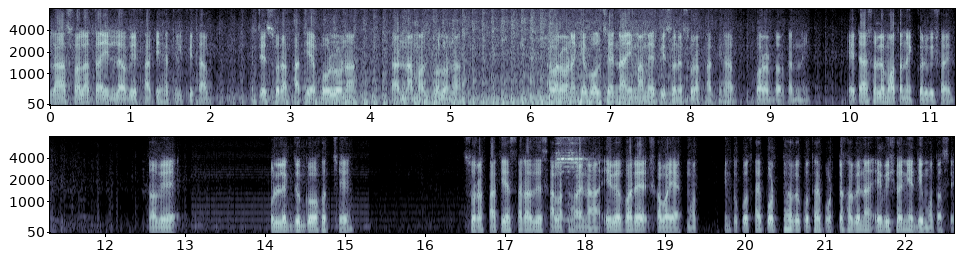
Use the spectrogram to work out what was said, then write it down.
লা সালাতা ইল্লা বি ফাতিহাতিল কিতাব। যে সুরা ফাতিহা পড়ল না, তার নামাজ হলো না। আবার অনেকে বলছে, না, ইমামের পিছনে সুরা ফাতিহা পড়ার দরকার নেই। এটা আসলে মতানৈক্যর বিষয়। তবে উল্লেখযোগ্য হচ্ছে, সুরা ফাতিহা ছাড়া যে সালাত হয় না, এ ব্যাপারে সবাই একমত। কিন্তু কোথায় পড়তে হবে, কোথায় পড়তে হবে না, এ বিষয় নিয়ে দ্বিমত আছে।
